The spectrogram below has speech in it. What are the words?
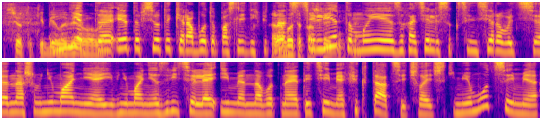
все-таки Беловиола? Нет, это все-таки работа последних 15 работа последних, лет. Да. Мы захотели сакцентировать наше внимание и внимание зрителя именно вот на этой теме аффектации человеческими эмоциями.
